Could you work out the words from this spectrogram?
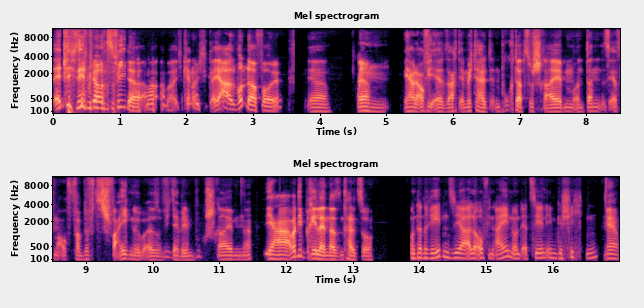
Endlich sehen wir uns wieder. Aber, aber ich kenne euch, ja, wundervoll. Ja. Ähm, ja, oder auch wie er sagt, er möchte halt ein Buch dazu schreiben und dann ist erstmal auch verblüfftes Schweigen über, also wie der will ein Buch schreiben, ne? Ja, aber die Breländer sind halt so. Und dann reden sie ja alle auf ihn ein und erzählen ihm Geschichten. Ja.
